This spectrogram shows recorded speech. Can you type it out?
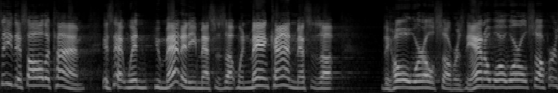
see this all the time, is that when humanity messes up, when mankind messes up, the whole world suffers. The animal world suffers,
